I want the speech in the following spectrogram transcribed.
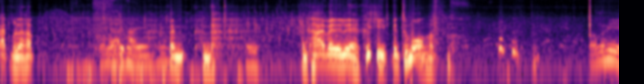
กัดพุ่นแล้วครับมาที่ไทยเป็นเป็นเป็นทายไปเรื่อยๆคือสิเป็นชั่วโมงครับตอนพี่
